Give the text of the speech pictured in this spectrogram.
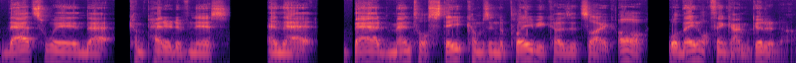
that's when that competitiveness and that bad mental state comes into play because it's like, oh, well, they don't think I'm good enough.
